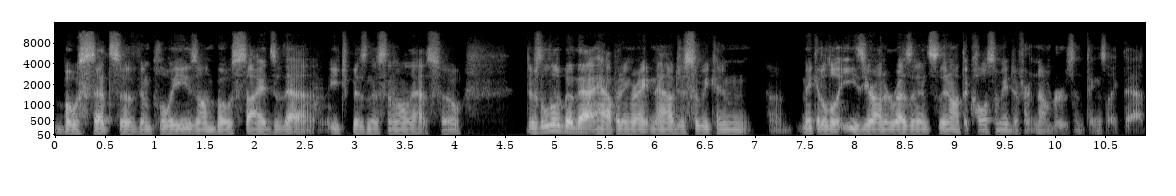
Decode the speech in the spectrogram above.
both sets of employees on both sides of that each business and all that. So there's a little bit of that happening right now just so we can uh, make it a little easier on the residents so they don't have to call so many different numbers and things like that.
